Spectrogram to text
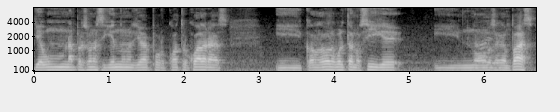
lleva una persona siguiéndonos ya por cuatro cuadras Y cuando damos la vuelta nos sigue y no nos haga en paz.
